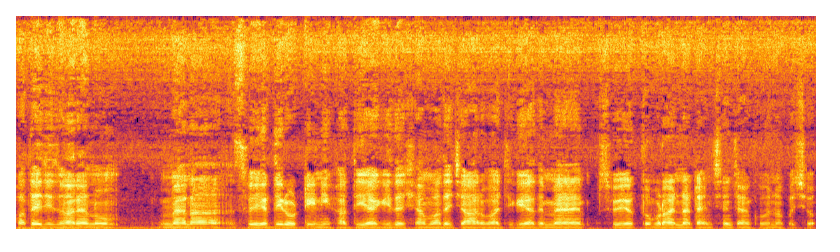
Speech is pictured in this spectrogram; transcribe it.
ਫਤਿਹ ਜੀ ਸਾਰਿਆਂ ਨੂੰ। ਮੈਂ ਨਾ ਸਵੇਰ ਦੀ ਰੋਟੀ ਨਹੀਂ ਖਾਧੀ ਹੈਗੀ ਤੇ ਸ਼ਾਮਾਂ ਦੇ 4 ਵੱਜ ਗਏ ਤੇ ਮੈਂ ਸਵੇਰ ਤੋਂ ਬੜਾ ਇੰਨਾ ਟੈਨਸ਼ਨ ਚ ਆ ਨਾ ਪੁੱਛੋ।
